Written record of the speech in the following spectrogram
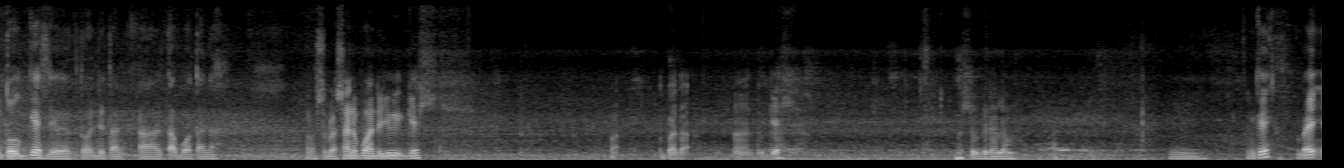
Untuk gas dia aku tengok dia tan- uh, tak bawah tanah. Oh, sebelah sana pun ada juga gas. Nampak, tak? Ha, tu gas. Masuk ke dalam. Hmm. Okay, baik.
